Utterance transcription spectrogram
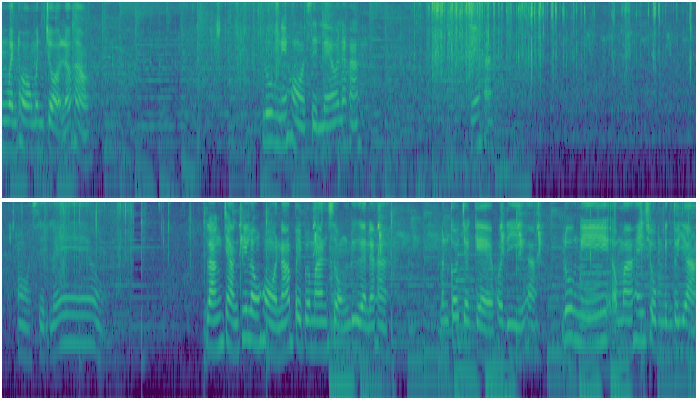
งวันทองมันเจอดแล้วค่ะ ลูกนี้ห่อเสร็จแล้วนะคะเนี่ยค่ะห่อ เสร็จแล้ว หลังจากที่เราห่อน้ำไปประมาณ 2 เดือนนะคะ มันก็จะแก่พอดีค่ะ ลูกนี้เอามาให้ชมเป็นตัวอย่าง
